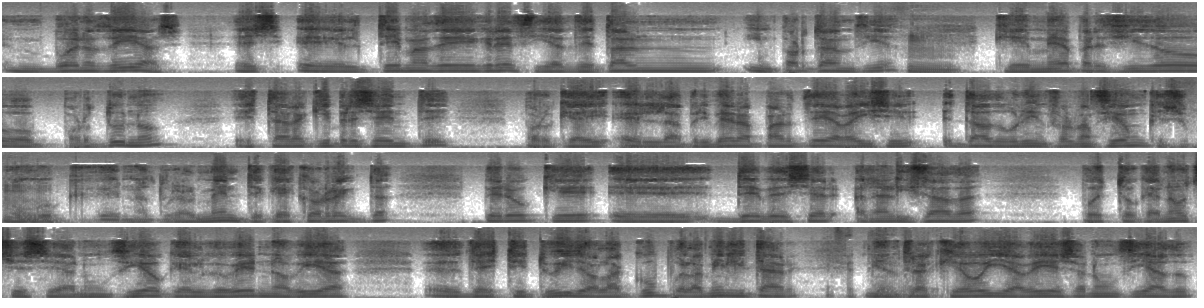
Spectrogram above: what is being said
Buenos días. Es el tema de Grecia de tal importancia Mm. que me ha parecido oportuno estar aquí presente porque hay- en la primera parte habéis dado una información que supongo que naturalmente que es correcta, pero que eh, debe ser analizada puesto que anoche se anunció que el gobierno había eh, destituido a la cúpula militar, mientras que hoy habéis anunciado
